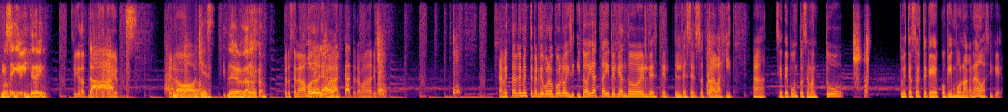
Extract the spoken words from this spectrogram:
No sé qué viste, David. Sí, yo tampoco Ah. sé qué vio. Pero, no, que es. De verdad. Pero se la vamos Oye, a dar la igual. Se la vamos a dar igual. Lamentablemente perdió Colo Colo y, y todavía está ahí peleando el, el, el descenso. Está bajito. Ah, siete puntos se mantuvo. Tuviste suerte que Coquimbo no ha ganado, así que.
